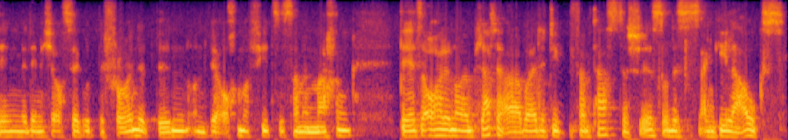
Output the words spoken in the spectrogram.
den, mit dem ich auch sehr gut befreundet bin und wir auch immer viel zusammen machen, der jetzt auch an einer neuen Platte arbeitet, die fantastisch ist. Und es ist Angela Augs,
